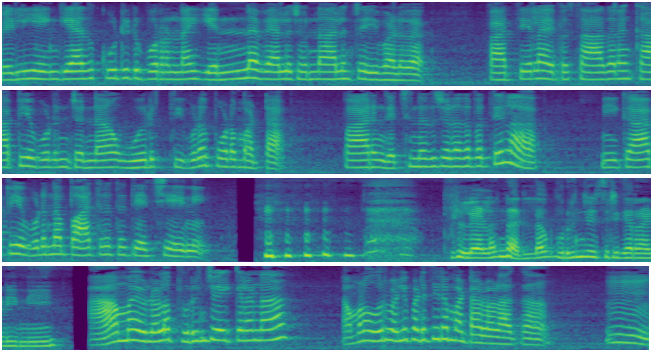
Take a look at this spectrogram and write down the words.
வெளியே எங்கேயாவது கூட்டிட்டு போறோம்னா என்ன வேலை சொன்னாலும் செய்வாளுவ. பாத்தியலா இப்போ சாதாரண காப்பியை போடுன்னு சொன்னா ஒருத்தி கூட போட மாட்டா. பாருங்க சின்னது சொன்னதை பத்தியலா? நீ காப்பியை போடு நான் பாத்திரத்தை தேய்ச்சி நீ. பிள்ளைலாம் நல்லா புரிஞ்சு வச்சிருக்க ராணி நீ. ஆமா இவ்வளோ புரிஞ்சு வைக்கலனா? நம்மள ஒரு வழிபடுத்திட மாட்டாளாக்கா ம்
